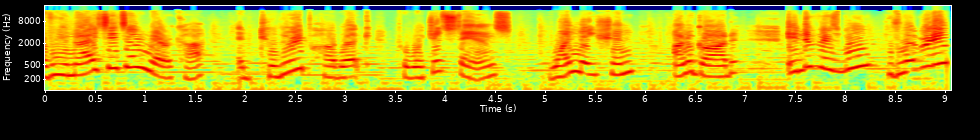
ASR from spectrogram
of the United States of America and to the republic for which it stands, one nation, under God, indivisible, with liberty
